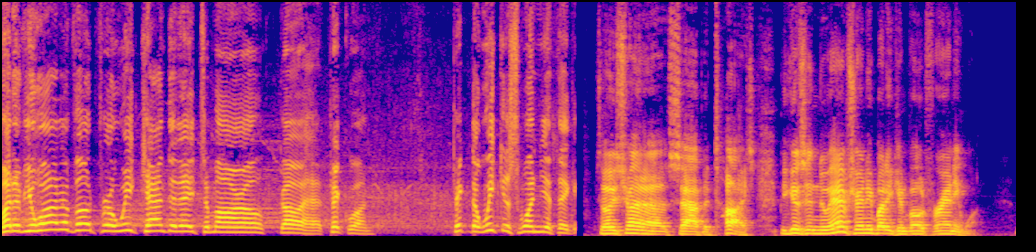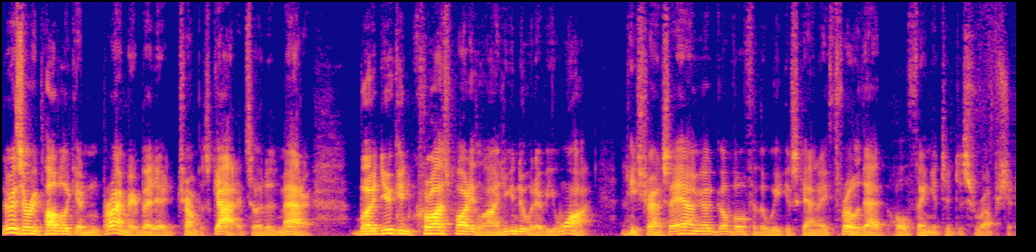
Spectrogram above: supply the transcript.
But if you want to vote for a weak candidate tomorrow, go ahead, pick one. Pick the weakest one you think. So he's trying to sabotage because in New Hampshire, anybody can vote for anyone. There is a Republican primary, but uh, Trump has got it, so it doesn't matter. But you can cross party lines, you can do whatever you want. And he's trying to say, hey, I'm going to go vote for the weakest candidate, throw that whole thing into disruption.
